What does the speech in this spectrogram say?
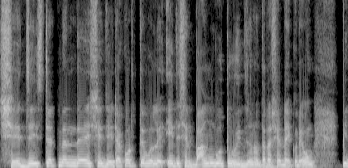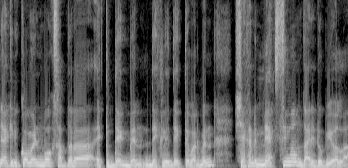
সে যে স্টেটমেন্ট দেয়, সে যেটা করতে বলে, এই দেশের বাঙ্গু তহিদ জনতারা সেটাই করে। এবং পিনাকির কমেন্ট বক্স আপনারা একটু দেখবেন, দেখলে দেখতে পারবেন, সেখানে ম্যাক্সিমাম দাড়ি টুপিওয়ালা।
